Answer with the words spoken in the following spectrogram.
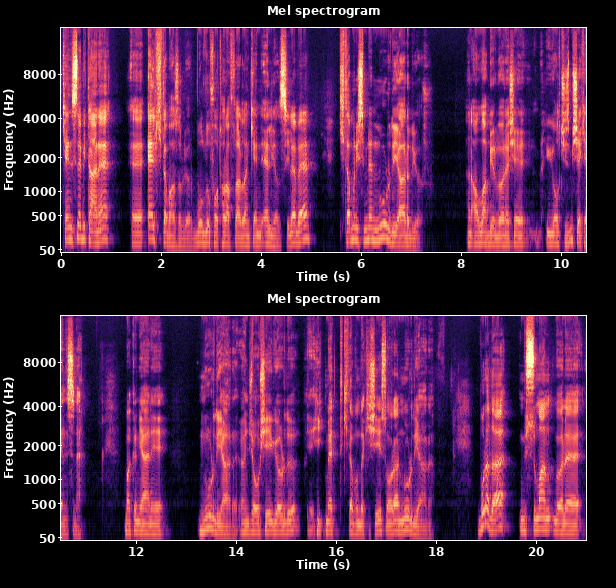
kendisine bir tane e, el kitabı hazırlıyor. Bulduğu fotoğraflardan kendi el yazısıyla ve kitabın ismine Nur Diyarı diyor. Hani Allah bir böyle şey yol çizmiş ya kendisine. Bakın yani Nur Diyarı. Önce o şeyi gördü. e, Hikmet kitabındaki şeyi sonra Nur Diyarı. Burada Müslüman böyle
